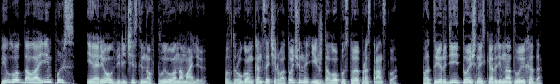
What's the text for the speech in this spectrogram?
Пилот дала импульс, и орел величественно вплыл в аномалию. В другом конце червоточины их ждало пустое пространство. Подтвердить точность координат выхода.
